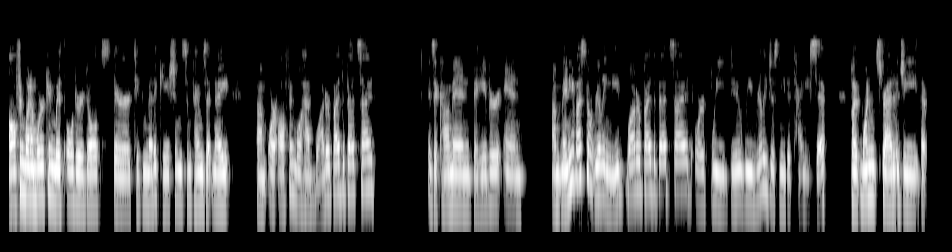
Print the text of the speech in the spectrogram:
often, when I'm working with older adults, they're taking medications sometimes at night, um, or often will have water by the bedside is a common behavior. And um, many of us don't really need water by the bedside, or if we do, we really just need a tiny sip. But one strategy that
